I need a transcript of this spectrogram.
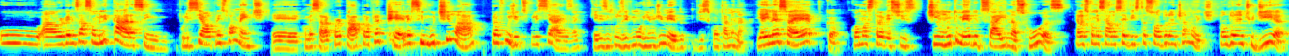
o, a organização militar, assim, policial principalmente. É, começaram a cortar a própria pele, a se mutilar para fugir dos policiais, né? Que eles inclusive morriam de medo de se contaminar. E aí nessa época, como as travestis tinham muito medo de sair nas ruas, elas começaram a ser vistas só durante a noite. Então durante o dia,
